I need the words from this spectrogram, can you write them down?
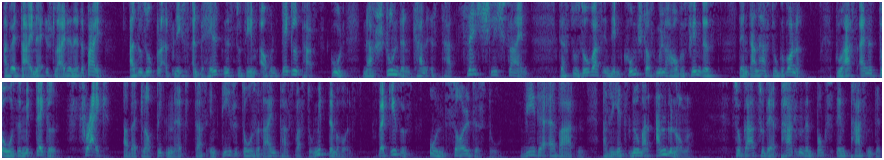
aber deiner ist leider nicht dabei. Also sucht man als nächstes ein Behältnis, zu dem auch ein Deckel passt. Gut, nach Stunden kann es tatsächlich sein, dass du sowas in dem Kunststoffmüllhaufe findest, denn dann hast du gewonnen. Du hast eine Dose mit Deckel. Strike. Aber glaub bitte nicht, dass in diese Dose reinpasst, was du mitnehmen wolltest. Vergiss es. Und solltest du wieder erwarten, also jetzt nur mal angenommen, sogar zu der passenden Box den passenden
